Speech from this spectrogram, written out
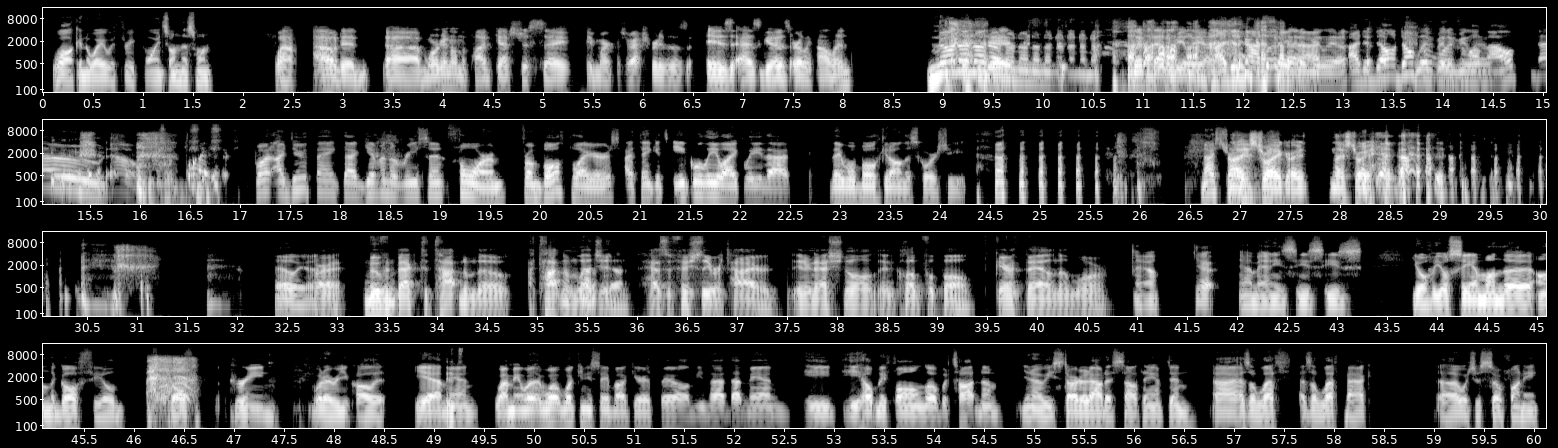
walking away with three points on this one. Wow! Did uh, Morgan on the podcast just say Marcus Rashford is is as good as Erling Haaland? No, no, no, no, no, no, no, no, no, no, no. Flip that, Emilio. I did not Flip say that. that. Emilio. I did don't don't Flip put words in my mouth. No, no. But, but I do think that given the recent form from both players, I think it's equally likely that they will both get on the score sheet. nice try. Nice try, great. Nice try. Hell yeah. All right. Moving back to Tottenham, though, a Tottenham legend yeah. has officially retired. International and club football. Gareth Bale, no more. Yeah. Yeah. Yeah, man. He's he's he's you'll you'll see him on the on the golf field, golf green, whatever you call it. Yeah, man. Well, I mean, what, what what can you say about Gareth Bale? I mean, that that man he he helped me fall in love with Tottenham. You know, he started out at Southampton uh, as a left as a left back, uh, which is so funny,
